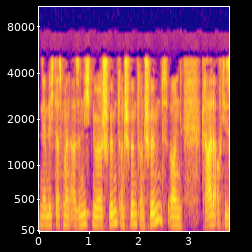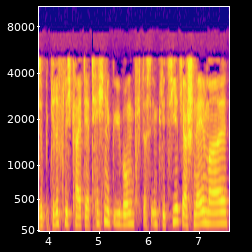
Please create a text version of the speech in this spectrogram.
nämlich dass man also nicht nur schwimmt und schwimmt und schwimmt. Und gerade auch diese Begrifflichkeit der Technikübung, das impliziert ja schnell mal,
